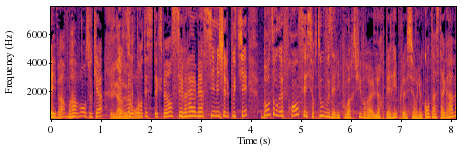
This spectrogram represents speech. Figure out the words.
Eh ben, bravo en tout cas de vouloir raison. hein. tenter cette expérience. C'est vrai. Merci Michel Poutier. Bon Tour de France et surtout, vous allez pouvoir suivre leur périple sur le compte Instagram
